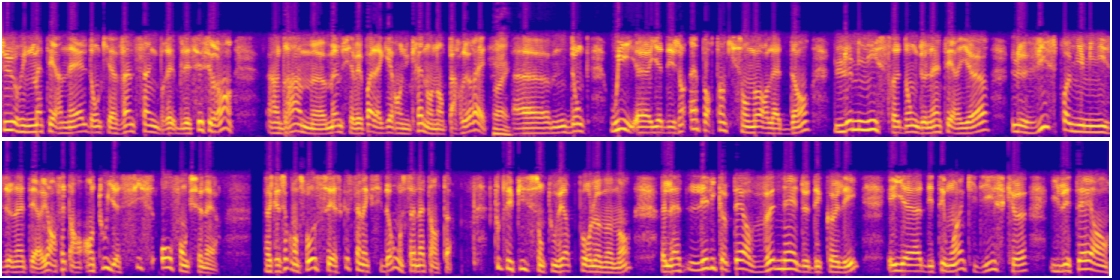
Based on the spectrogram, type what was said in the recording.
sur une maternelle, donc il y a 25 br- blessés. C'est vraiment un drame, euh, même s'il n'y avait pas la guerre en Ukraine, on en parlerait. Ouais. Euh, donc oui, euh, il y a des gens importants qui sont morts là-dedans. Le ministre donc de l'Intérieur, le vice-premier ministre de l'Intérieur. En fait, en, en tout, il y a six hauts fonctionnaires. La question qu'on se pose, c'est est-ce que c'est un accident ou c'est un attentat? Toutes les pistes sont ouvertes pour le moment. L'hélicoptère venait de décoller et il y a des témoins qui disent que il était en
